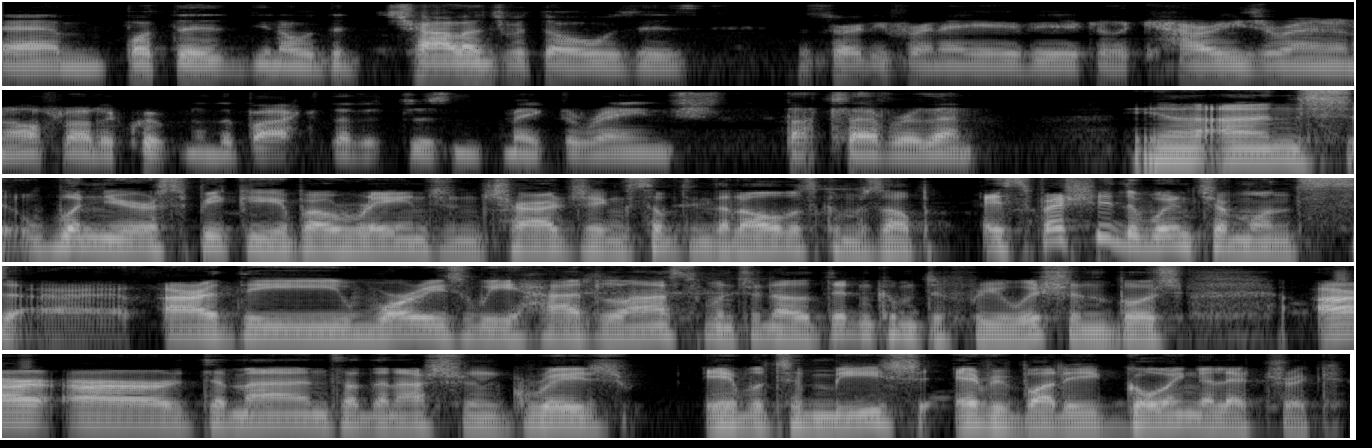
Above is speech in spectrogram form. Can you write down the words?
Um, but the you know the challenge with those is certainly for an AA vehicle, it carries around an awful lot of equipment in the back that it doesn't make the range that clever then. Yeah, and when you're speaking about range and charging, something that always comes up, especially the winter months, uh, are the worries we had last winter. Now, it didn't come to fruition, but are our demands on the national grid able to meet everybody going electric?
